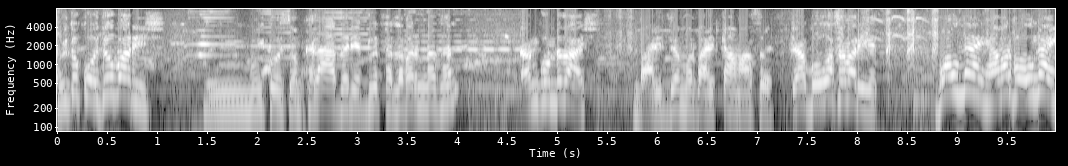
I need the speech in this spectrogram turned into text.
তুই তো কইতেও পারিস। মুই কইছম খেলা আধারি একগুলো ফেলা পারেন না জান। এখন কোনটা যাস? বাড়ির যে মোর বাড়ির কাম আছে। কে বউ আছে বাড়ি বউ নাই আমার বউ নাই।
